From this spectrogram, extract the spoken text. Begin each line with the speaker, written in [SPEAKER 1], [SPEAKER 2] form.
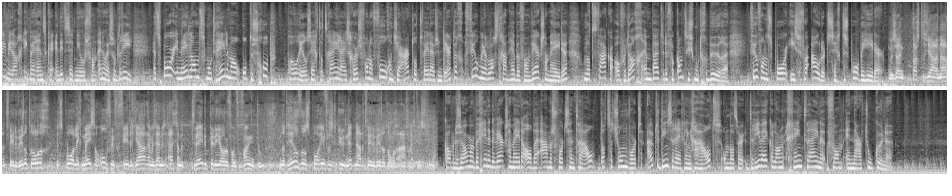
[SPEAKER 1] Goedemiddag, ik ben Renske en dit is het nieuws van NOS op 3. Het spoor in Nederland moet helemaal op de schop. ProRail zegt dat treinreizigers vanaf volgend jaar tot 2030 veel meer last gaan hebben van werkzaamheden. Omdat het vaker overdag en buiten de vakanties moet gebeuren. Veel van het spoor is verouderd, zegt de spoorbeheerder.
[SPEAKER 2] We zijn 80 jaar na de Tweede Wereldoorlog. Het spoor ligt meestal ongeveer voor 40 jaar. En we zijn dus eigenlijk aan de tweede periode van vervanging toe. Omdat heel veel spoorinfrastructuur net na de Tweede Wereldoorlog aangelegd is.
[SPEAKER 1] Komende zomer beginnen de werkzaamheden al bij Amersfoort Centraal. Dat station wordt uit de dienstregeling gehaald... omdat er drie weken lang geen treinen en naartoe kunnen.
